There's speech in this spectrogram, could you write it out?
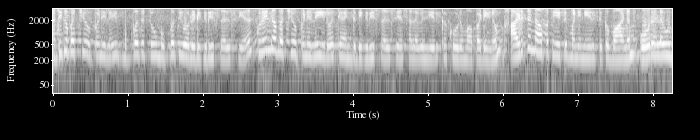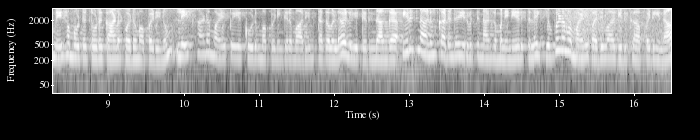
அதிகபட்ச வெப்பநிலை முப்பது டு முப்பத்தி ஒரு டிகிரி செல்சியஸ் குறைந்தபட்ச வெப்பநிலை இருபத்தி ஐந்து டிகிரி செல்சியஸ் அளவில் இருக்கக்கூடும் அப்படின்னும் அடுத்த நாற்பத்தி எட்டு மணி நேரத்துக்கு வானம் ஓரளவு மேகமூட்டத்தோடு காணப்படும் அப்படின்னும் லேசான மழை பெய்யக்கூடும் அப்படிங்கிற மாதிரியும் தகவலை வெளியிட்டிருந்தாங்க. இருந்தாலும் கடந்த இருபத்தி நான்கு மணி நேரத்துல எவ்வளவு மழை பதிவாகிருக்கு அப்படின்னா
